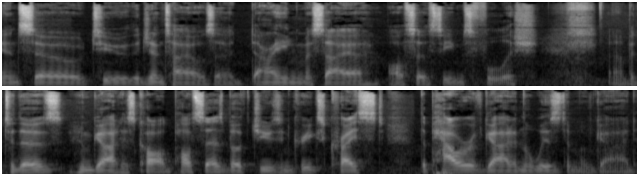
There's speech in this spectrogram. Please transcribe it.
And so to the Gentiles, a dying Messiah also seems foolish. Uh, but to those whom God has called, Paul says, both Jews and Greeks, Christ, the power of God and the wisdom of God.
